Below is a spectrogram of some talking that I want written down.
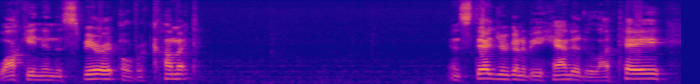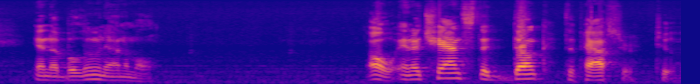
walking in the Spirit, overcome it. Instead, you're going to be handed a latte and a balloon animal. Oh, and a chance to dunk the pastor, too.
